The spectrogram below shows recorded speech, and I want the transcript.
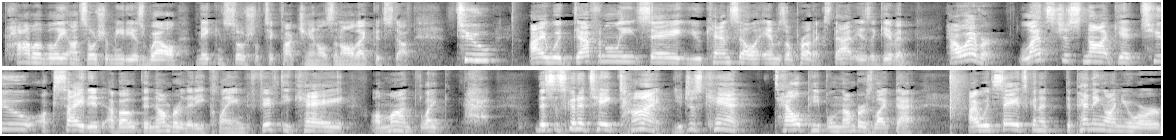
probably on social media as well, making social TikTok channels and all that good stuff. Two, I would definitely say you can sell Amazon products. That is a given. However, let's just not get too excited about the number that he claimed 50K a month. Like, this is going to take time. You just can't tell people numbers like that. I would say it's going to, depending on your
